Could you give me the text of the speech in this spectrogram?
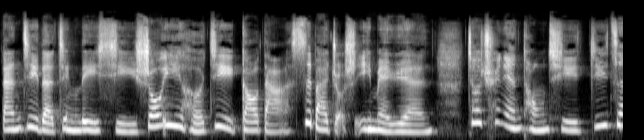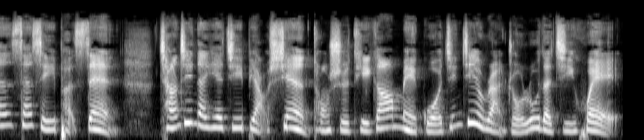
单季的净利息收益合计高达四百九十亿美元，较去年同期激增三十一 percent。强劲的业绩表现，同时提高美国经济软着陆的机会。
